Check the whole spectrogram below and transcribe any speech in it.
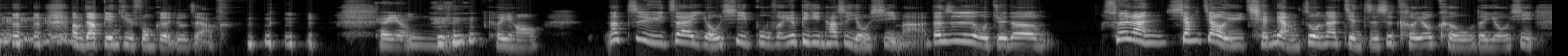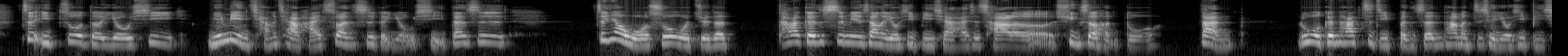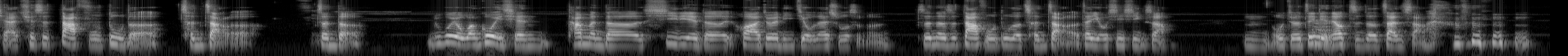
他们家编剧风格就是这样。可以哦，嗯，可以哦。那至于在游戏部分，因为毕竟它是游戏嘛，但是我觉得，虽然相较于前两座，那简直是可有可无的游戏，这一座的游戏勉勉强强还算是个游戏。但是，真要我说，我觉得它跟市面上的游戏比起来，还是差了逊色很多。但如果跟他自己本身，他们之前游戏比起来，却是大幅度的。成长了，真的。如果有玩过以前他们的系列的话，就会理解我在说什么。真的是大幅度的成长了，在游戏性上。嗯，我觉得这一点要值得赞赏。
